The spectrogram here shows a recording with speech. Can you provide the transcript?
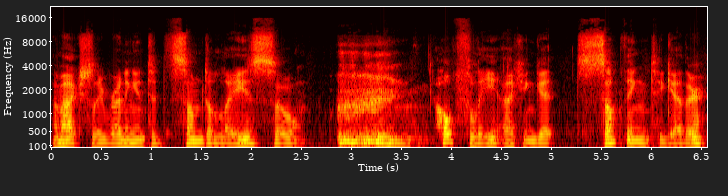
I'm actually running into some delays, so hopefully I can get something together,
